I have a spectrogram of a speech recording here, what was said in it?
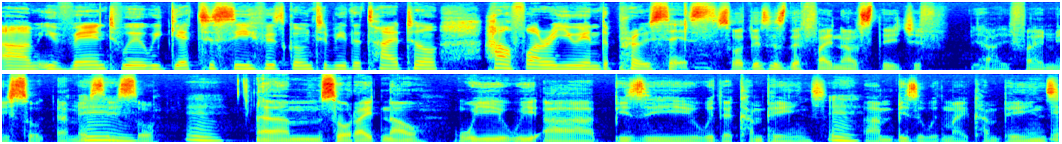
um, event where we get to see who's going to be the title? How far are you in the process? So this is the final stage, if yeah, if I may so I may say so. Um, so right now we we are busy with the campaigns. I'm busy with my campaigns,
